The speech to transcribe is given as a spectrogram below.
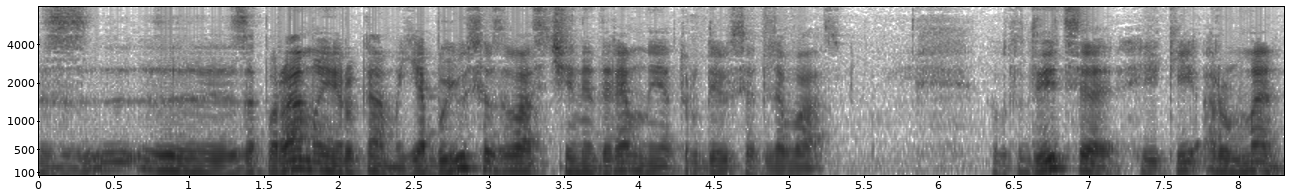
за порами і роками. Я боюся за вас, чи не даремно я трудився для вас. Тобто, дивіться, який аргумент,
